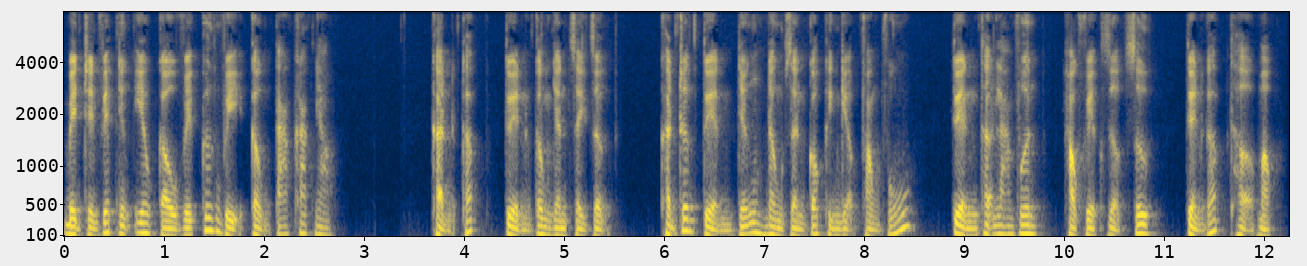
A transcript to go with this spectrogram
Bên trên viết những yêu cầu về cương vị công tác khác nhau. Khẩn cấp tuyển công nhân xây dựng, khẩn trương tuyển những nông dân có kinh nghiệm phong phú, tuyển thợ làm vườn, học việc dược sư, tuyển gấp thợ mộc.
